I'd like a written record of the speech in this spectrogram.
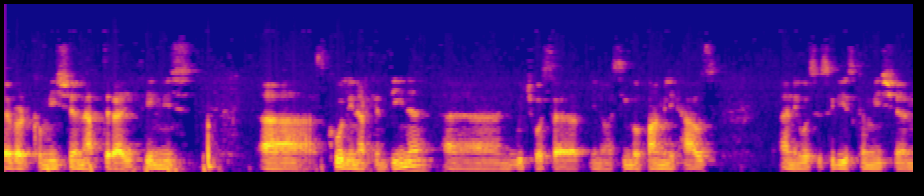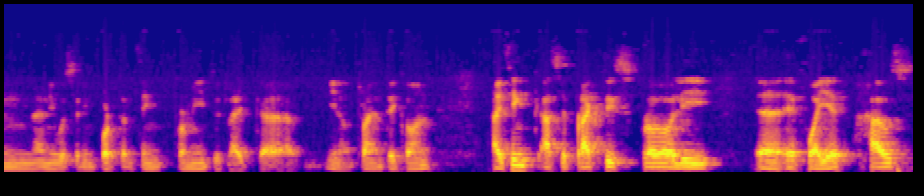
ever commission after I finished uh, school in Argentina, uh, which was a you know a single family house and it was a serious commission and it was an important thing for me to like uh, you know try and take on i think as a practice probably uh, fyf house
